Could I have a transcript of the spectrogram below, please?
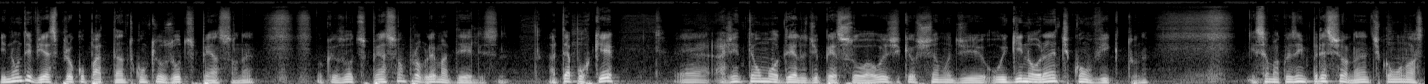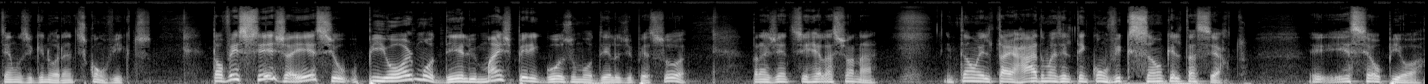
E não devia se preocupar tanto com o que os outros pensam, né? O que os outros pensam é um problema deles. Né? Até porque é, a gente tem um modelo de pessoa hoje que eu chamo de o ignorante convicto. Né? Isso é uma coisa impressionante como nós temos ignorantes convictos. Talvez seja esse o pior modelo e mais perigoso modelo de pessoa para a gente se relacionar. Então ele está errado, mas ele tem convicção que ele está certo. E esse é o pior.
